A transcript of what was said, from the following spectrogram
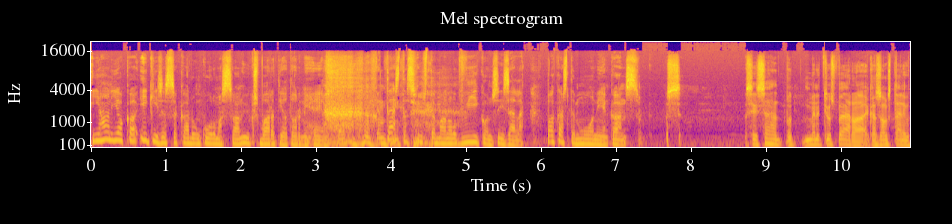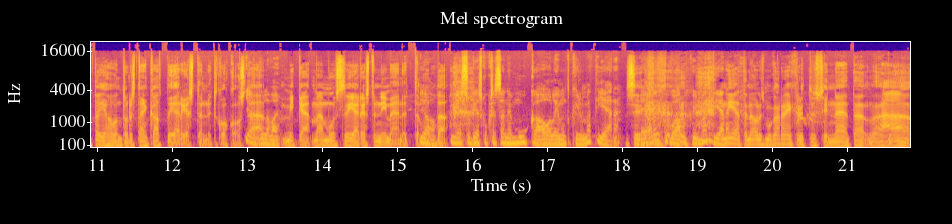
ihan joka ikisessä kadun kulmassa on yksi vartiotorni heiluttaja. Ja tästä syystä mä oon ollut viikon sisällä pakasten muonien kanssa. S- siis sähän menit just väärään aikaan. Onko tämä niinku Jehovan todistajien kattojärjestön nyt kokous? Joo, tää, kyllä vai. Mikä, mä en muista sen järjestön nimeä nyt, Joo, mutta messukeskuksessa ne muka oli, mutta kyllä mä tiedän. Si- Ne oli tuolla, kyllä mä tiedän. niin, että ne olisi mukaan rekrytty sinne, että ää,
